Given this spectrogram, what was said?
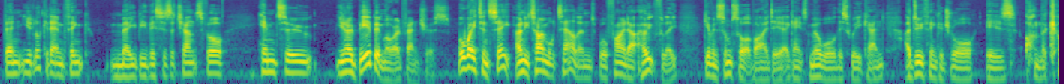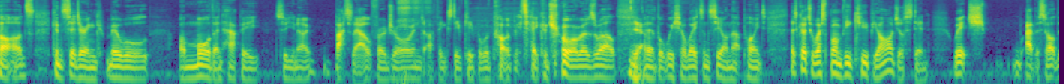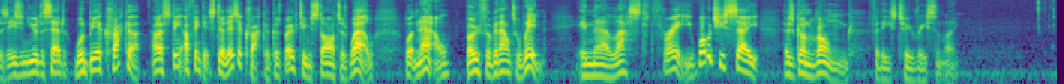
then you look at it and think maybe this is a chance for him to you know, be a bit more adventurous. We'll wait and see. Only time will tell, and we'll find out, hopefully, given some sort of idea against Millwall this weekend. I do think a draw is on the cards, considering Millwall are more than happy to, you know, battle it out for a draw, and I think Steve Cooper would probably take a draw as well. Yeah. Uh, but we shall wait and see on that point. Let's go to West Brom v QPR, Justin, which at the start of the season you'd have said would be a cracker. And I think, I think it still is a cracker because both teams started well, but now both are without a win in their last three. What would you say has gone wrong for these two recently?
